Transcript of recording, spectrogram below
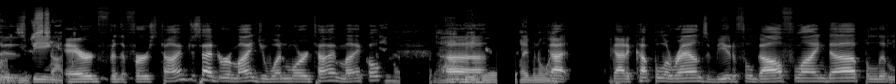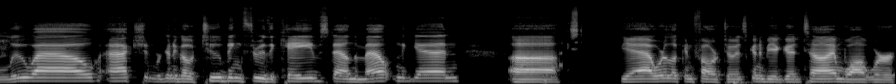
Oh, is being suck. aired for the first time. Just had to remind you one more time, Michael. i'll Uh, be here slaving away Got got a couple of rounds of beautiful golf lined up, a little luau action. We're gonna go tubing through the caves down the mountain again. Uh, yeah, we're looking forward to it. It's going to be a good time while we're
